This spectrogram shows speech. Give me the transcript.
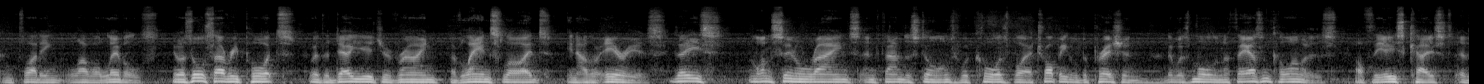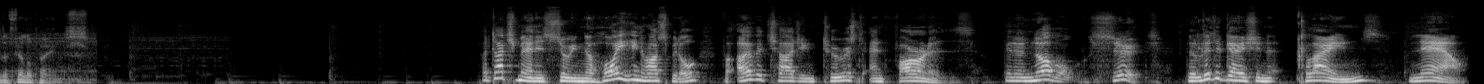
and flooding lower levels. There was also reports with a deluge of rain of landslides in other areas. These monsoonal rains and thunderstorms were caused by a tropical depression that was more than a thousand kilometres off the east coast of the Philippines. A Dutchman is suing the Hua Hin Hospital for overcharging tourists and foreigners. In a novel suit, The litigation claims now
